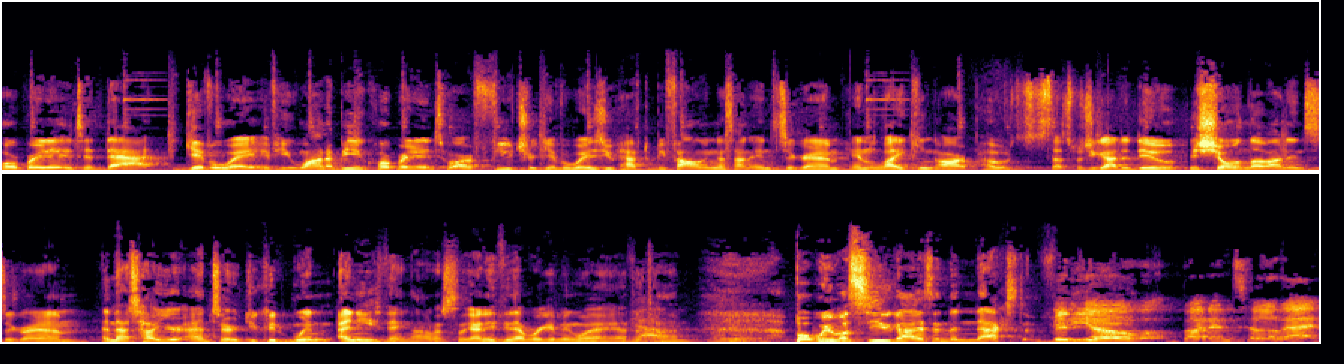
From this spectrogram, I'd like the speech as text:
incorporated into that giveaway. If you want to be incorporated into our future giveaways, you have to be following us on Instagram and liking our posts. That's what you got to do. Is showing love on Instagram, and that's how you're entered. You could win anything, honestly, anything that we're giving away at the time. literally. But we will see you guys in the next video. video. But until then,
